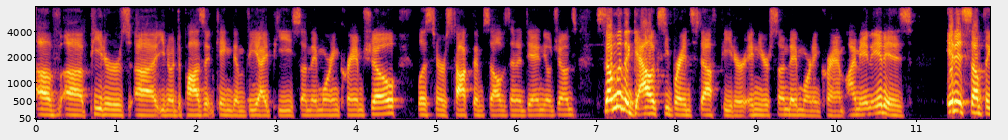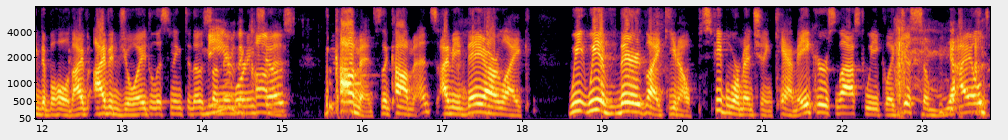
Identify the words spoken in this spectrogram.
of uh, Peter's, uh, you know, Deposit Kingdom VIP Sunday morning cram show. Listeners talk themselves into Daniel Jones. Some of the Galaxy Brain stuff, Peter, in your Sunday morning cram. I mean, it is – it is something to behold. I've I've enjoyed listening to those Me Sunday morning shows. The comments, the comments. I mean, they are like we we have they're like you know people were mentioning Cam Akers last week, like just some wild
